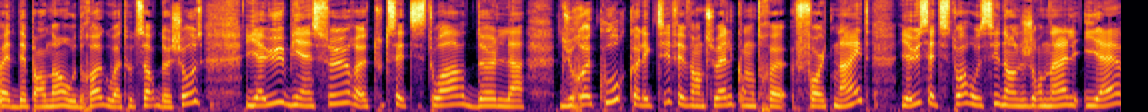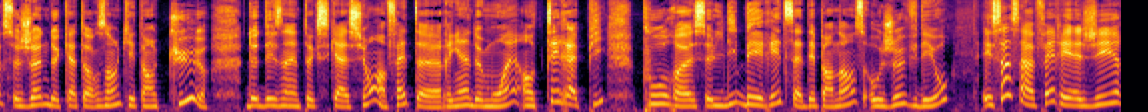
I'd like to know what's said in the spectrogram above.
être dépendant aux drogues ou à toutes sortes de choses. Il y a eu bien sûr euh, toute cette histoire de la du recours collectif éventuel contre Fortnite. Il y a eu cette histoire aussi dans le journal hier, ce jeune de 14 ans qui est en cure de désintoxication, en fait, euh, rien de moins, en thérapie pour euh, se libérer de sa dépendance aux jeux vidéo. Et ça, ça a fait réagir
